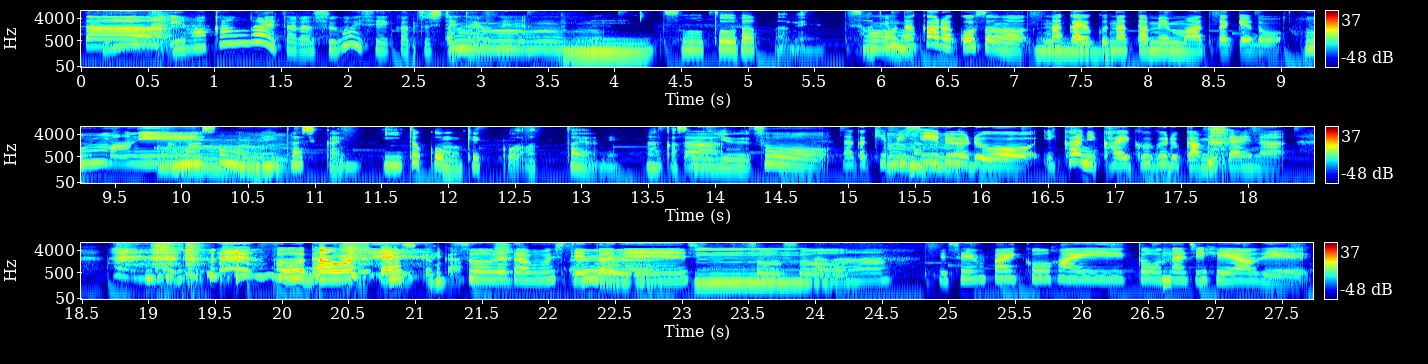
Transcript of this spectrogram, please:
た。今考えたらすごい生活してたよね、うん、うん、相当だったね。そうだからこそ仲良くなった面もあったけど、ほんまに。あそうね。確かにいいとこも結構あったよね。なんかそういうそう。なんか厳しいルールをいかにかいくぐるかみたいな。相談をしたりとか。相談もしてたね、うん、そうそう。で先輩後輩と同じ部屋で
